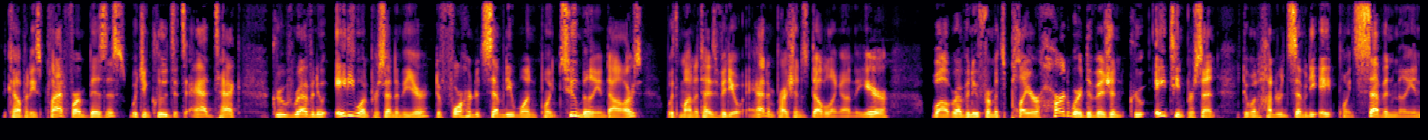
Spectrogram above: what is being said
The company's platform business, which includes its ad tech, grew revenue 81% in the year to $471.2 million, with monetized video ad impressions doubling on the year, while revenue from its player hardware division grew 18% to $178.7 million.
